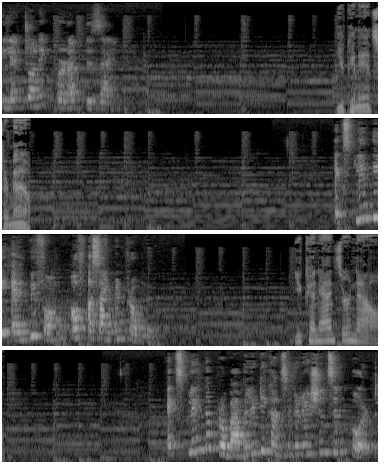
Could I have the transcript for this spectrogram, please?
electronic product design. You can answer now. Explain the LP form of assignment problem. You can answer now. Explain the probability considerations in PERT.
